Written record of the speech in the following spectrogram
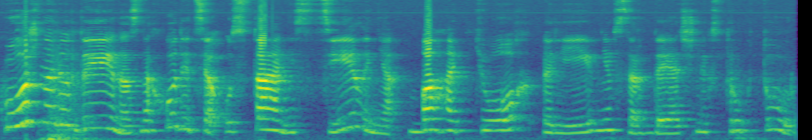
Кожна людина знаходиться у стані зцілення багатьох рівнів сердечних структур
